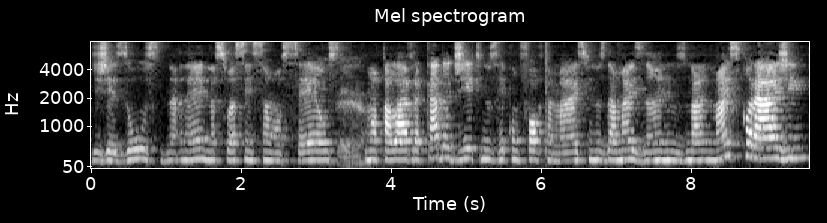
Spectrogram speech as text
de Jesus, na, né, na sua ascensão aos céus, É. uma palavra cada dia que nos reconforta mais, que nos dá mais ânimos, ma- mais coragem,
